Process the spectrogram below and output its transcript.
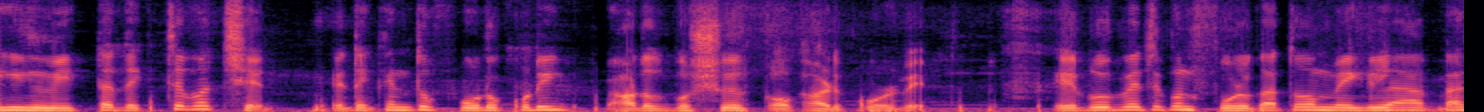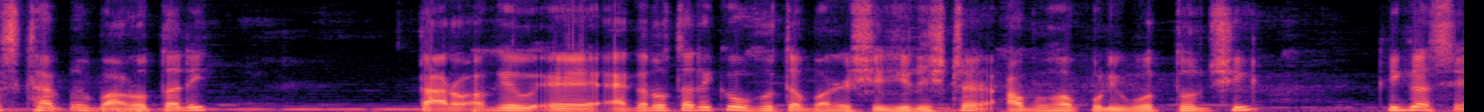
এই মেঘটা দেখতে পাচ্ছেন, এটা কিন্তু পুরোপুরি ভারতবর্ষকে কভার করবে। এরপরে দেখুন কলকাতাও মেঘলা আকাশ থাকবে বারো তারিখ, তার আগে এগারো তারিখেও হতে পারে সেই জিনিসটা, আবহাওয়া পরিবর্তনশীল, ঠিক আছে?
